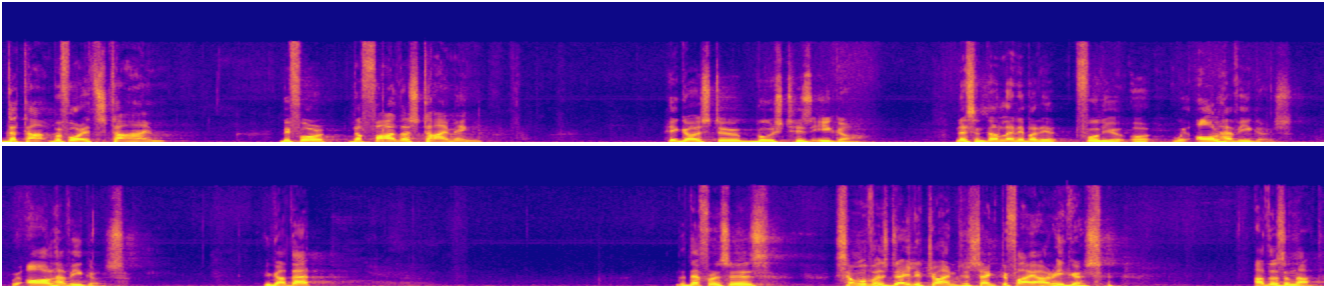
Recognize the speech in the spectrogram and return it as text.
the time, before its time, before the Father's timing. He goes to boost his ego. Listen, don't let anybody fool you. Or we all have egos. We all have egos. You got that? The difference is some of us daily trying to sanctify our egos, others are not.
